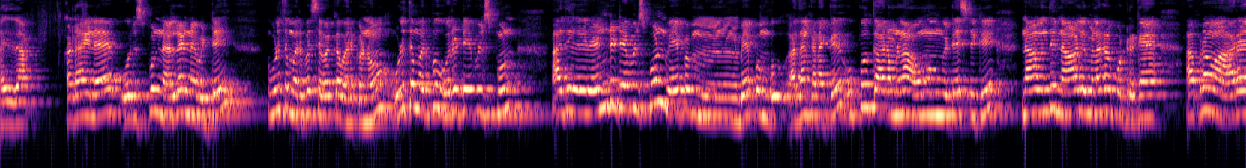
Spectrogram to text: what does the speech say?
அதுதான். கடாயில் ஒரு ஸ்பூன் நல்லெண்ணெய் விட்டு உளுத்த பருப்பை சிவக்க வறுக்கணும். உளுத்தம் பருப்பு ஒரு டேபிள் ஸ்பூன் அது ரெண்டு டேபிள் ஸ்பூன் வேப்பம் வேப்பம்பூ. அதான் கணக்கு. உப்பு காரமெல்லாம் அவங்கவுங்க டேஸ்ட்டுக்கு நான் வந்து நாலு மிளகாய் போட்டிருக்கேன். அப்புறம் அரை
